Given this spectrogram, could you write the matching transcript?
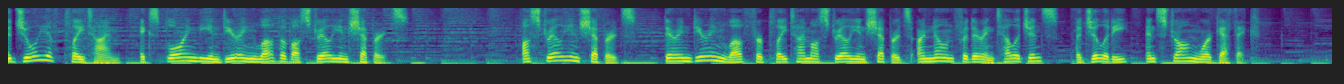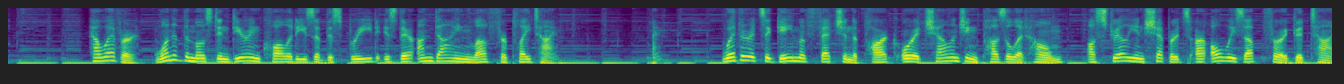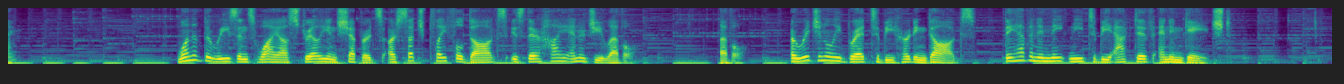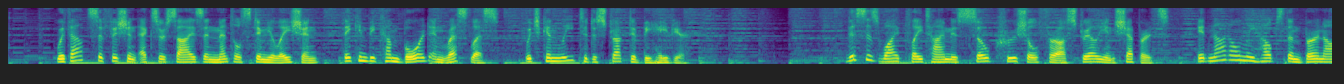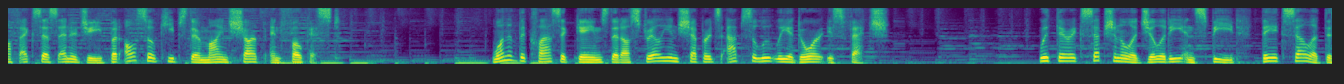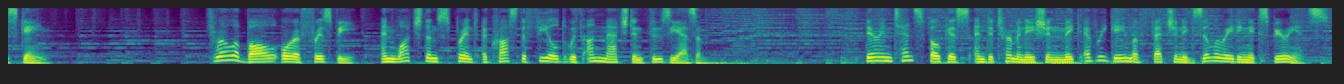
The joy of playtime, exploring the endearing love of Australian Shepherds. Australian Shepherds, their endearing love for playtime Australian Shepherds are known for their intelligence, agility, and strong work ethic. However, one of the most endearing qualities of this breed is their undying love for playtime. Whether it's a game of fetch in the park or a challenging puzzle at home, Australian Shepherds are always up for a good time. One of the reasons why Australian Shepherds are such playful dogs is their high energy level. level. Originally bred to be herding dogs, they have an innate need to be active and engaged. Without sufficient exercise and mental stimulation, they can become bored and restless, which can lead to destructive behavior. This is why playtime is so crucial for Australian Shepherds, it not only helps them burn off excess energy but also keeps their mind sharp and focused. One of the classic games that Australian Shepherds absolutely adore is Fetch. With their exceptional agility and speed, they excel at this game. Throw a ball or a frisbee, and watch them sprint across the field with unmatched enthusiasm. Their intense focus and determination make every game of fetch an exhilarating experience.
